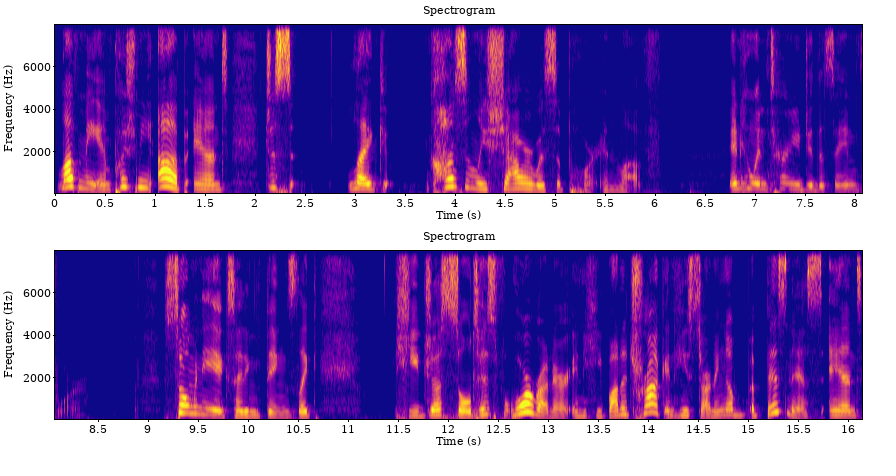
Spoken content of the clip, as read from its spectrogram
love me and push me up and just like constantly shower with support and love. And who in turn you do the same for so many exciting things. Like he just sold his 4Runner and he bought a truck and he's starting a, a, business and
